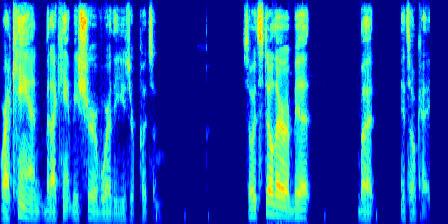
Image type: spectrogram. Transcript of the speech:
Or I can, but I can't be sure of where the user puts them. So it's still there a bit, but it's okay.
